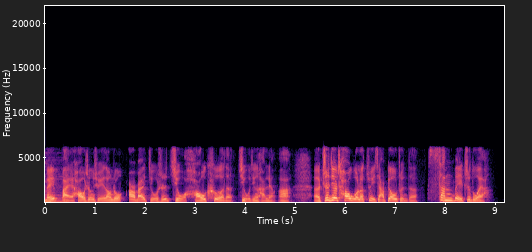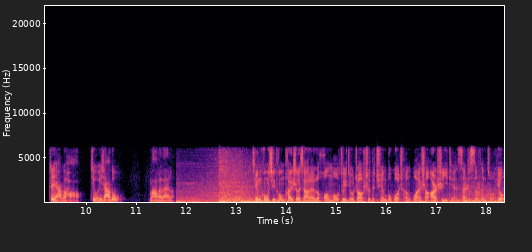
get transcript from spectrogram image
每百毫升血液当中二百九十九毫克的酒精含量啊，呃，直接超过了醉驾标准的三倍之多呀！这下可好，酒一下肚，麻烦来了。监控系统拍摄下来了黄某醉酒肇事的全部过程。晚上二十一点三十四分左右，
